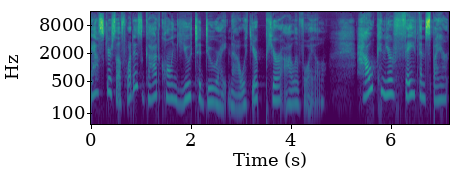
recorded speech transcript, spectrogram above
Ask yourself, what is God calling you to do right now with your pure olive oil? How can your faith inspire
